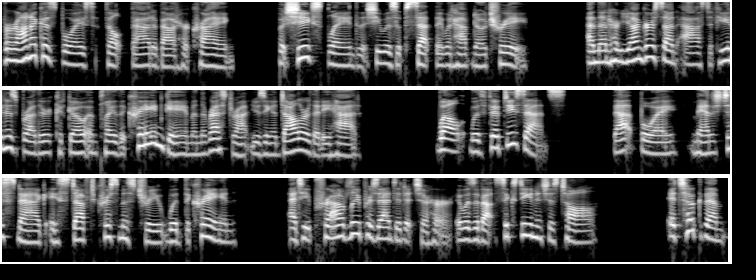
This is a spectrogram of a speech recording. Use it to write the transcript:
Veronica's boys felt bad about her crying, but she explained that she was upset they would have no tree. And then her younger son asked if he and his brother could go and play the crane game in the restaurant using a dollar that he had. Well, with 50 cents, that boy managed to snag a stuffed Christmas tree with the crane, and he proudly presented it to her. It was about 16 inches tall. It took them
